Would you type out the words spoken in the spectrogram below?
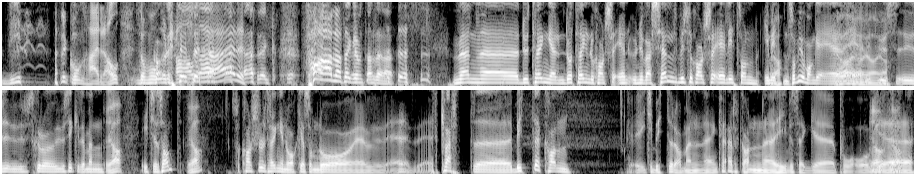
Vi Er det kong Harald som holder tale her? Faen at jeg glemte alt det der! Men uh, du trenger, da trenger du kanskje en universell, hvis du kanskje er litt sånn i midten, som jo mange er, Ja, ja, ja, ja. us, usikre men Ja. ikke sant? Ja. Så kanskje du trenger noe som da eh, Ethvert uh, bytte kan ikke bytte, da, men enhver kan eh, hive seg eh, på. Og Ja, ja. eh,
